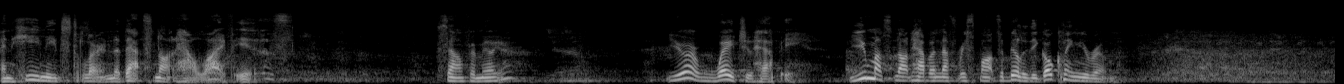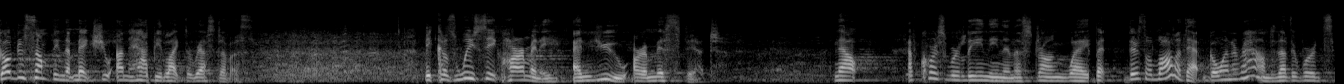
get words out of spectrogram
And he needs to learn that that's not how life is. Sound familiar? You're way too happy. You must not have enough responsibility. Go clean your room. Go do something that makes you unhappy like the rest of us because we seek harmony and you are a misfit. Now of course we're leaning in a strong way but there's a lot of that going around. In other words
